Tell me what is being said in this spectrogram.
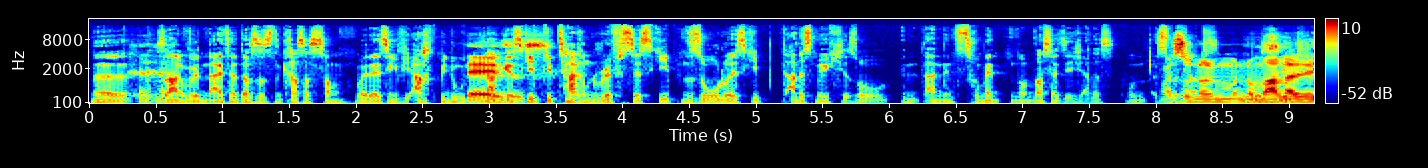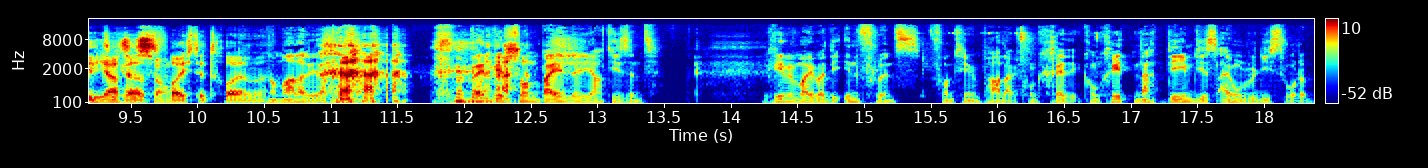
ne, sagen würden, Alter, das ist ein krasser Song, weil der ist irgendwie acht Minuten der lang. Es gibt Gitarrenriffs, es gibt ein Solo, es gibt alles Mögliche, so in, an Instrumenten und was weiß ich alles. also ein normaler Liliati-Song. feuchte Träume. Normaler Liliati. Wenn wir schon bei Liliati sind, reden wir mal über die Influence von Tame Impala, konkret, konkret nachdem dieses Album released wurde.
